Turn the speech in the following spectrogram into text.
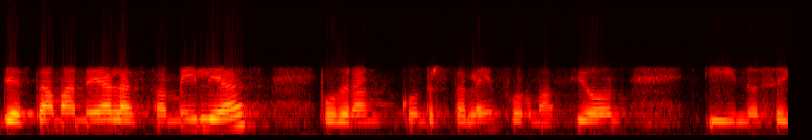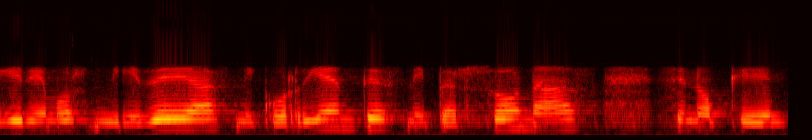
De esta manera, las familias podrán contrastar la información y no seguiremos ni ideas, ni corrientes, ni personas, sino que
